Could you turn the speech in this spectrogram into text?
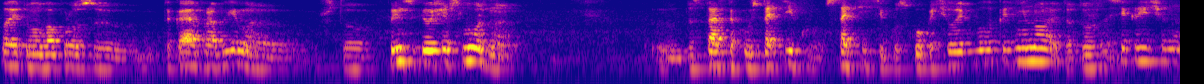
по этому вопросу. Такая проблема, что в принципе очень сложно достать такую статику, статистику, сколько человек было казнено, это тоже засекречено.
